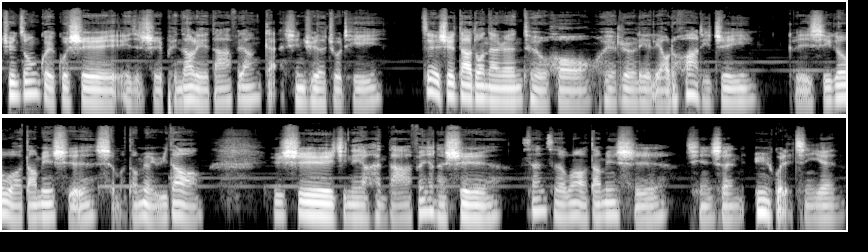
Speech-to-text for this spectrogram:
军中鬼故事一直是频道里大家非常感兴趣的主题，这也是大多男人退伍后会热烈聊的话题之一。可是西哥我当兵时什么都没有遇到，于是今天要和大家分享的是三则网友当兵时亲身遇鬼的经验。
